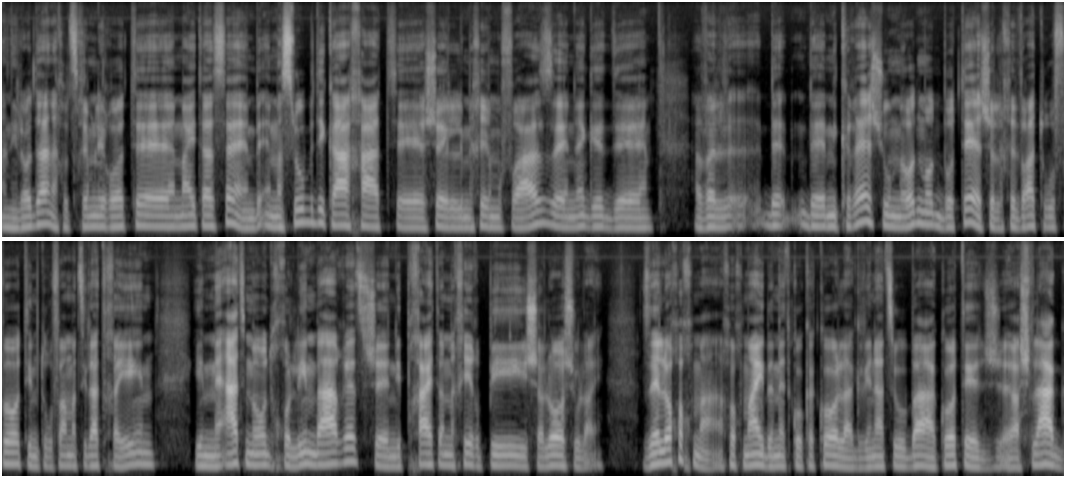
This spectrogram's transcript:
אני לא יודע, אנחנו צריכים לראות uh, מה היא תעשה. הם, הם עשו בדיקה אחת uh, של מחיר מופרז uh, נגד... Uh, אבל ב- במקרה שהוא מאוד מאוד בוטה של חברת תרופות עם תרופה מצילת חיים, עם מעט מאוד חולים בארץ, שניפחה את המחיר פי שלוש אולי. זה לא חוכמה, החוכמה היא באמת קוקה קולה, גבינה צהובה, קוטג', אשלג.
